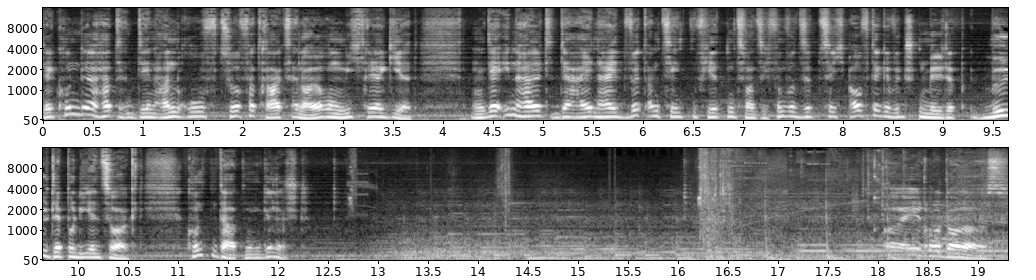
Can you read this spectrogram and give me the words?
Der Kunde hat den Anruf zur Vertragserneuerung nicht reagiert. Der Inhalt der Einheit wird am 10.04.2075 auf der gewünschten Müllde- Mülldeponie entsorgt. Kundendaten gelöscht. Euro-Dollars.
